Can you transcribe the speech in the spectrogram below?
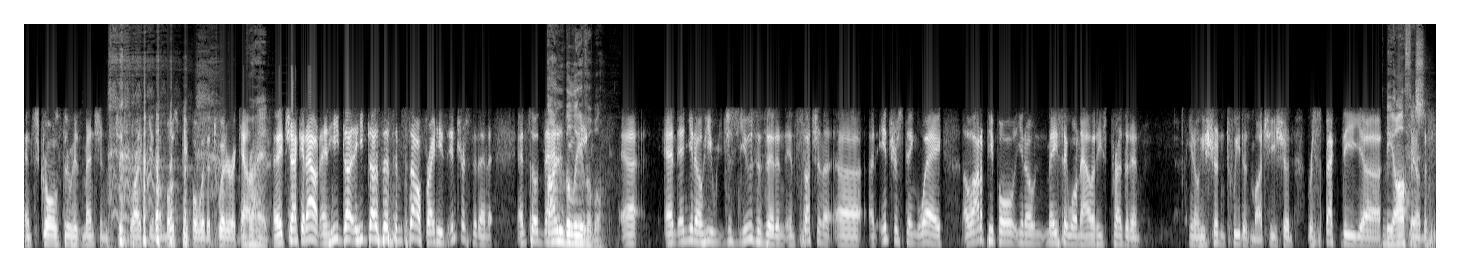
and scrolls through his mentions just like, you know, most people with a Twitter account. Right. And they check it out and he does he does this himself, right? He's interested in it. And so that unbelievable. Uh, and and you know he just uses it in, in such an uh, an interesting way. A lot of people, you know, may say, well, now that he's president, you know he shouldn't tweet as much. He should respect the uh, the office, you know, the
